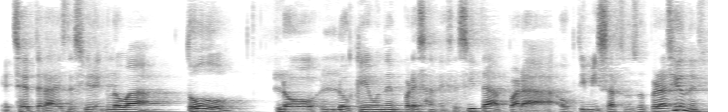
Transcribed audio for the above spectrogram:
etcétera. Es decir, engloba todo lo, lo que una empresa necesita para optimizar sus operaciones.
